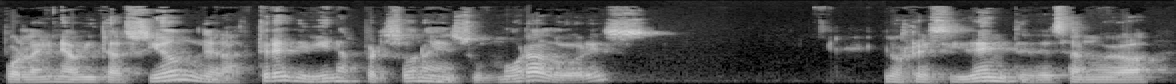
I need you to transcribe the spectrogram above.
por la inhabitación de las tres divinas personas en sus moradores, los residentes de esa nueva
